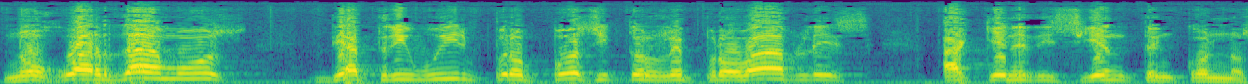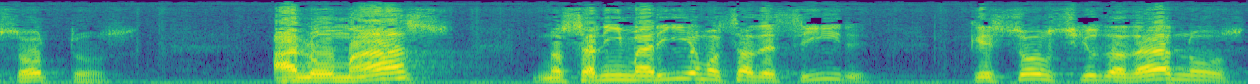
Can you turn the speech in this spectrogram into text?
Nos guardamos de atribuir propósitos reprobables a quienes disienten con nosotros. A lo más nos animaríamos a decir que son ciudadanos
